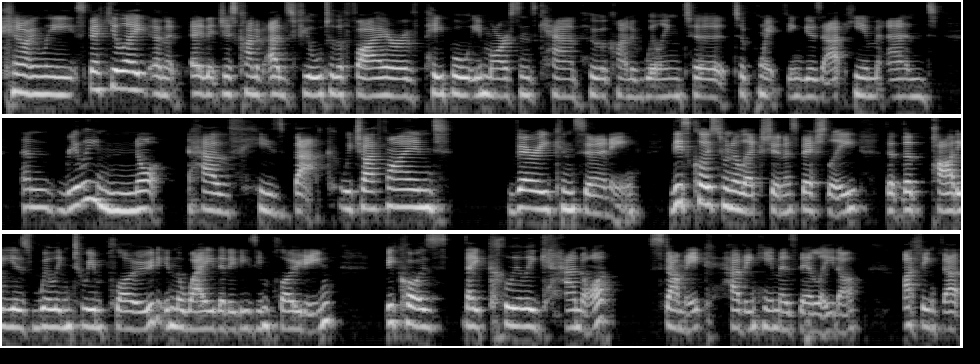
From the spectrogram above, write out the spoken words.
can only speculate, and it, and it just kind of adds fuel to the fire of people in Morrison's camp who are kind of willing to to point fingers at him and and really not have his back, which I find very concerning this close to an election, especially that the party is willing to implode in the way that it is imploding because they clearly cannot stomach having him as their leader. I think that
